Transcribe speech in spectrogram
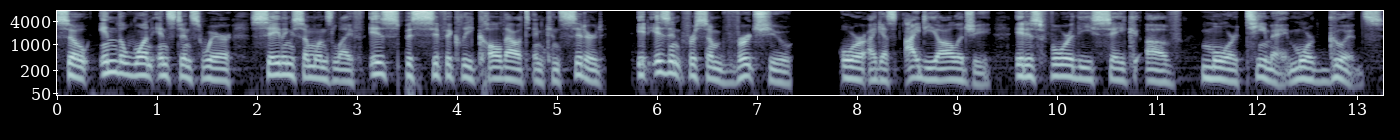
So, in the one instance where saving someone's life is specifically called out and considered, it isn't for some virtue or, I guess, ideology. It is for the sake of more time, more goods,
